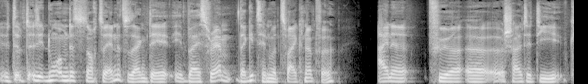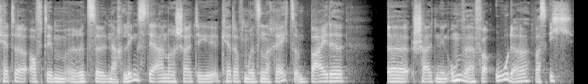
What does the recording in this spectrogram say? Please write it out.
äh, nur um das noch zu Ende zu sagen, der, bei SRAM, da gibt's ja nur zwei Knöpfe. Eine für äh, schaltet die Kette auf dem Ritzel nach links, der andere schaltet die Kette auf dem Ritzel nach rechts und beide äh, schalten den Umwerfer. Oder, was ich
